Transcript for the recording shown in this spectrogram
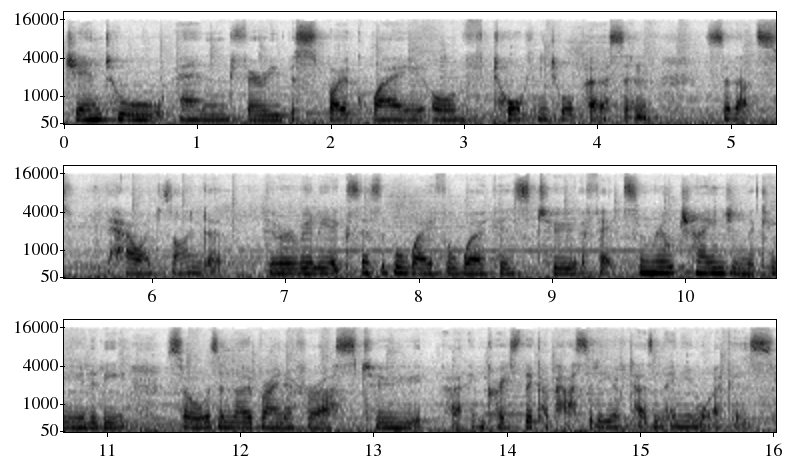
gentle and very bespoke way of talking to a person. So that's how I designed it. They're a really accessible way for workers to affect some real change in the community, so it was a no-brainer for us to uh, increase the capacity of Tasmanian workers.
